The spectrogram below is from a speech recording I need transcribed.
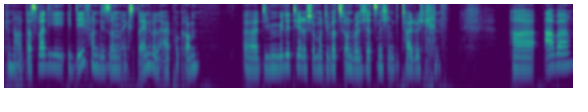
Genau, das war die Idee von diesem Explainable AI-Programm. Äh, die militärische Motivation will ich jetzt nicht im Detail durchgehen. Äh, aber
